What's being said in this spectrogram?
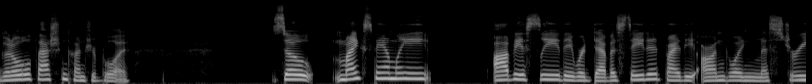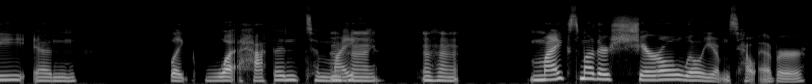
good old fashioned country boy. So, Mike's family, obviously, they were devastated by the ongoing mystery and like what happened to Mike. Mhm. Mm-hmm. Mike's mother, Cheryl Williams, however,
